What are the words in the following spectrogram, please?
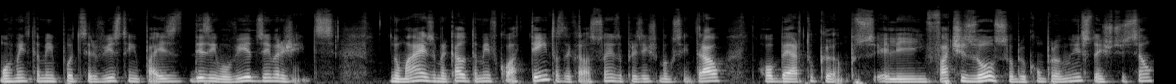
O movimento também pode ser visto em países desenvolvidos e emergentes. No mais, o mercado também ficou atento às declarações do presidente do Banco Central, Roberto Campos. Ele enfatizou sobre o compromisso da instituição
